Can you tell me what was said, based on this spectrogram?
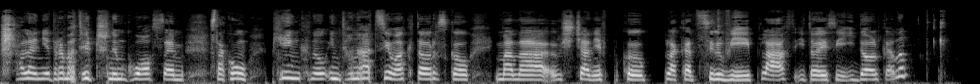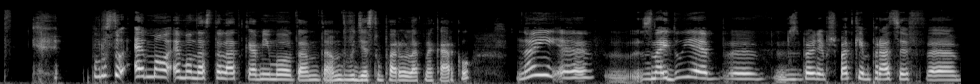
szalenie dramatycznym głosem, z taką piękną intonacją aktorską. Ma na ścianie w pokoju plakat Sylwii Plath i to jest jej idolka. No, po prostu emo, emo nastolatka mimo tam, tam dwudziestu paru lat na karku. No i e, znajduje e, zupełnie przypadkiem pracę w e,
